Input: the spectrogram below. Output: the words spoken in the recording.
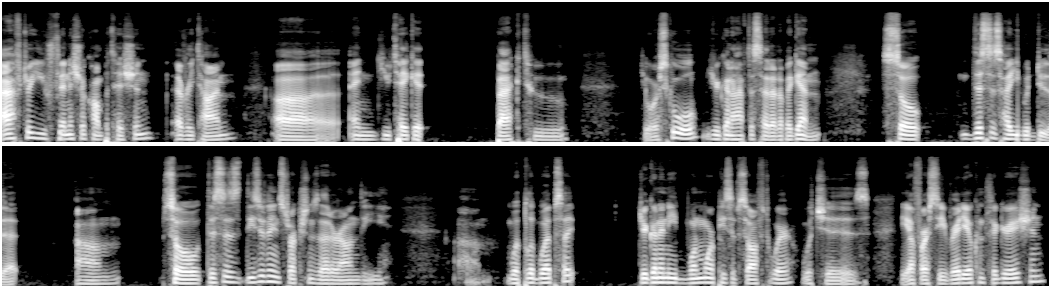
after you finish a competition every time uh, and you take it back to your school, you're going to have to set it up again. So this is how you would do that. Um, so this is these are the instructions that are on the um, WPILib website. You're going to need one more piece of software, which is the FRC radio configuration.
